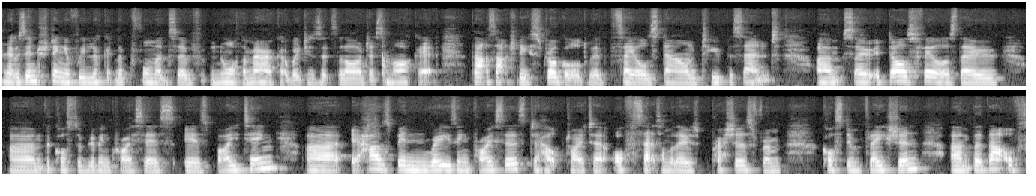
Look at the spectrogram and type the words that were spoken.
And it was interesting if we look at the performance of North America, which is its largest market, that's actually struggled with sales down 2%. Um, so it does feel as though um, the cost of living crisis is biting. Uh, it has been raising prices to help try to offset some of those pressures from cost inflation. Um, but that, of,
